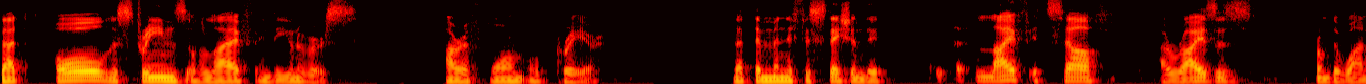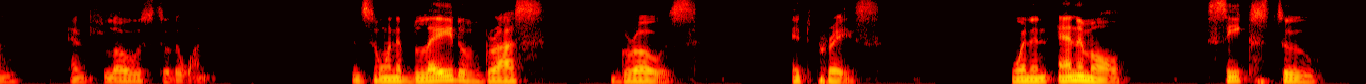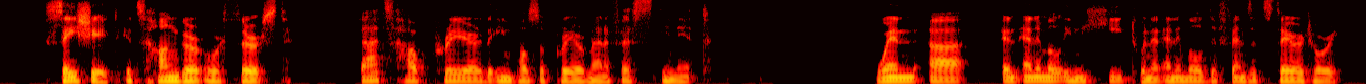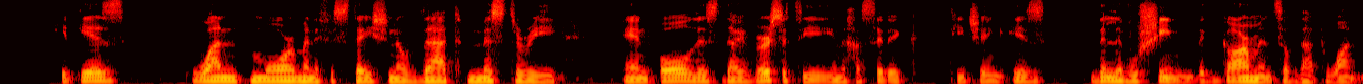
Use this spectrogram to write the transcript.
that all the streams of life in the universe are a form of prayer. That the manifestation, the life itself arises from the one and flows to the one. And so when a blade of grass grows, it prays when an animal seeks to satiate its hunger or thirst, that's how prayer, the impulse of prayer, manifests in it. When uh, an animal in heat, when an animal defends its territory, it is one more manifestation of that mystery and all this diversity in the Hasidic teaching is the levushim, the garments of that one.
